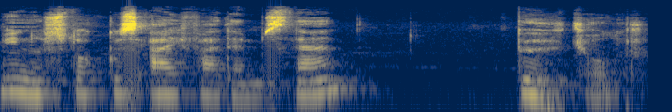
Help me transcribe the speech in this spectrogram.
minus 9A ifadəmizdən böyük olur.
